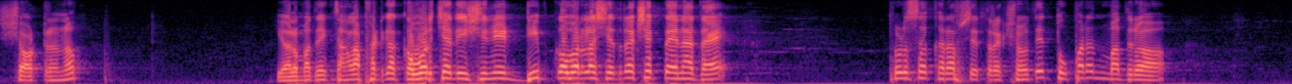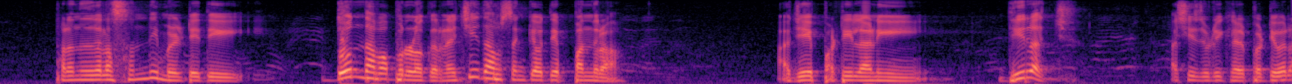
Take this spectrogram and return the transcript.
शॉर्ट रनअप याला मात्र एक चांगला फटका कव्हरच्या दिशेने डीप कव्हरला क्षेत्ररक्षक तैनात आहे. थोडंसं खराब क्षेत्ररक्षण होते. तोपर्यंत मात्र फलंदाजाला संधी मिळते ती. दोन धावा पूर्ण करण्याची धावसंख्या होते पंधरा. अजय पाटील आणि धीरज अशी जोडी खेळपट्टीवर.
